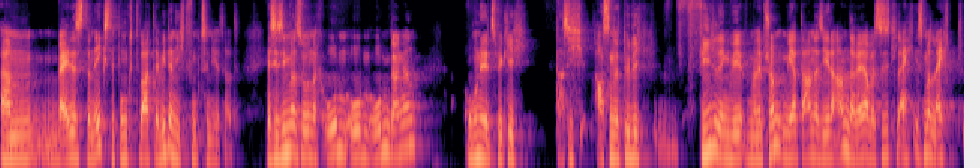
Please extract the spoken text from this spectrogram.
ähm, weil es der nächste Punkt war, der wieder nicht funktioniert hat. Es ist immer so nach oben, oben, oben gegangen, ohne jetzt wirklich, dass ich, außer natürlich viel irgendwie, man hat schon mehr getan als jeder andere, aber es ist leicht, ist mir leicht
